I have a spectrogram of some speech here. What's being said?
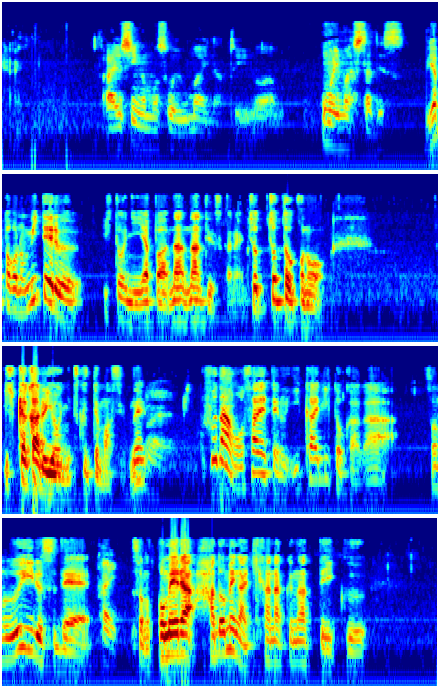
ああいうシーンがもうすごい上手いなというのは思いましたです。やっぱこの見てる人に、やっぱ、なん、なんていうんですかね。ちょ、ちょっとこの、引っかかるように作ってますよね。はい。普段抑えてる怒りとかが、そのウイルスで、はい。その止めら、歯止めが効かなくなっていく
